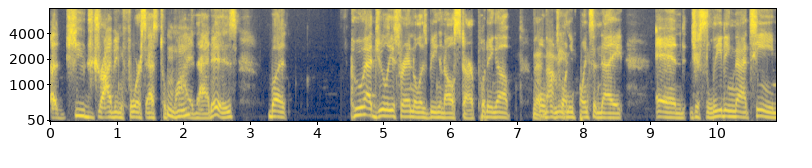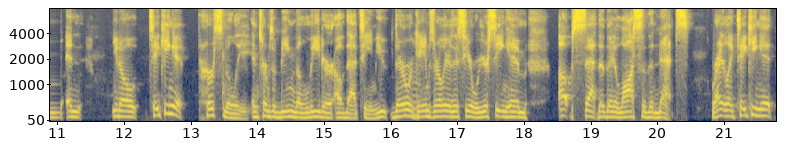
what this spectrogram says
a huge driving force as to mm-hmm. why that is. But who had Julius Randle as being an all-star, putting up Yeah, over 20 points a night and just leading that team and you know, taking it personally in terms of being the leader of that team. You there were mm-hmm. games earlier this year where you're seeing him upset that they lost to the Nets, right? Like taking it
